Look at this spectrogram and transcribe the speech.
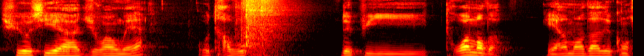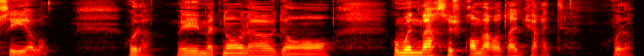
Je suis aussi adjoint au maire, aux travaux, depuis trois mandats et un mandat de conseiller avant. Voilà. Mais maintenant, là, au mois de mars, je prends ma retraite, j'arrête. Voilà.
